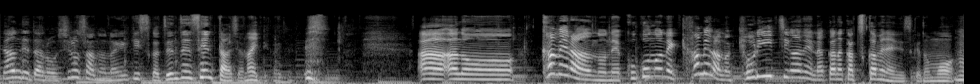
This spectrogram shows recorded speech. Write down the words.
なんでだろう、シロさんの投げキスが全然センターじゃないって書いてある。あ、あのーカメラのね、ここのね、カメラの距離位置がね、なかなかつかめないんですけども、うんう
